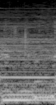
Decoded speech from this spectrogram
Bye.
